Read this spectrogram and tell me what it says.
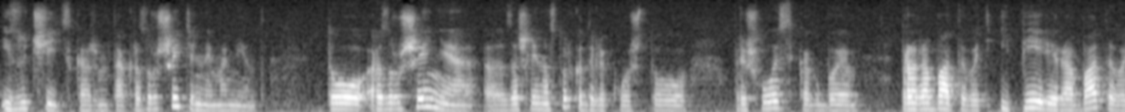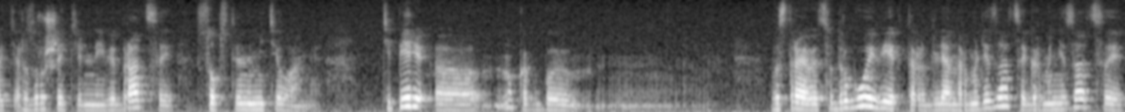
изучить, скажем так, разрушительный момент, то разрушения зашли настолько далеко, что пришлось как бы прорабатывать и перерабатывать разрушительные вибрации собственными телами. Теперь, э, ну, как бы выстраивается другой вектор для нормализации, гармонизации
